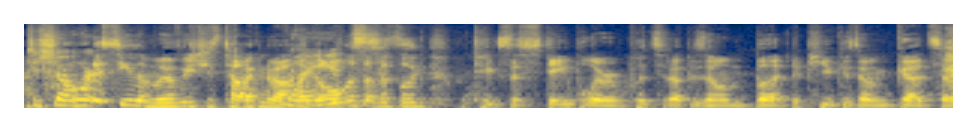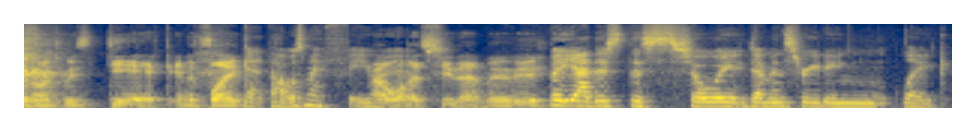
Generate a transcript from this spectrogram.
to I show her want to see the movie she's talking about. Like all the stuff. It's like takes a stapler and puts it up his own butt to puke his own guts out onto his dick, and it's like yeah, that was my favorite. I want to see that movie. But yeah, this this showing demonstrating like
